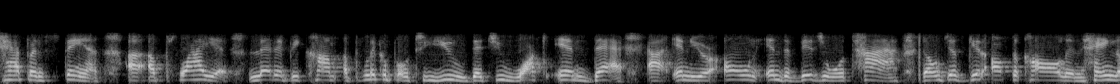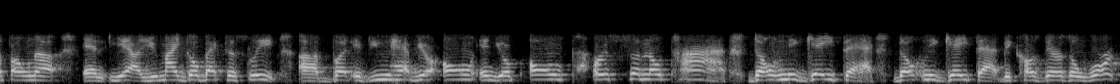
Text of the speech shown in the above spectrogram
happenstance. Uh, apply it. Let it become applicable to you that you walk in that uh, in your own individual time. Don't just get off the call and hang the phone up. And yeah, you might go back to sleep. Uh, but if you have your own in your own personal time, don't negate that. Don't negate that because there's a work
